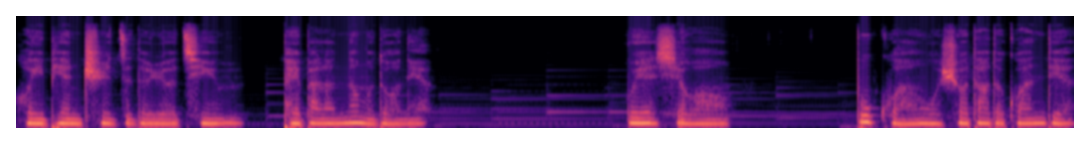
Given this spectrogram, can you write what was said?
和一片赤子的热情陪伴了那么多年。我也希望。不管我说到的观点，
